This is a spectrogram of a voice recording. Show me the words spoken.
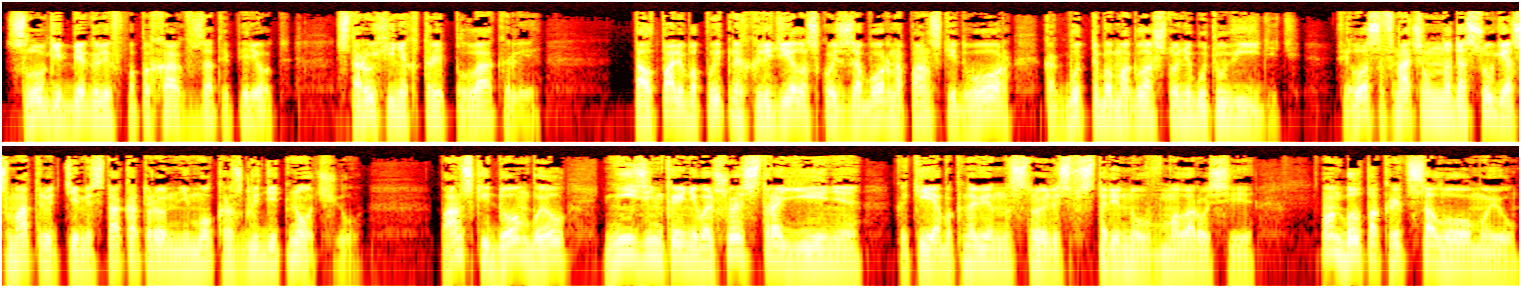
Слуги бегали в попыхах взад и вперед. Старухи некоторые плакали. Толпа любопытных глядела сквозь забор на панский двор, как будто бы могла что-нибудь увидеть. Философ начал на досуге осматривать те места, которые он не мог разглядеть ночью. Панский дом был низенькое небольшое строение, какие обыкновенно строились в старину в Малороссии. Он был покрыт соломою.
